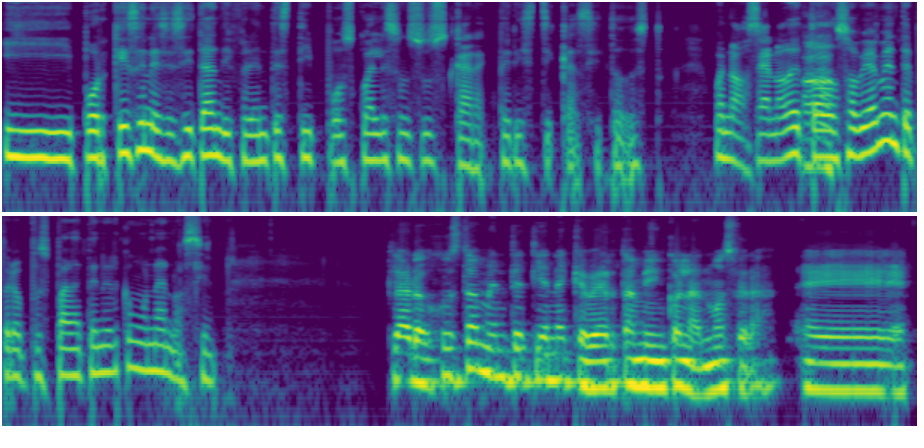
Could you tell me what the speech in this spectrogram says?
y por qué se necesitan diferentes tipos? ¿Cuáles son sus características y todo esto? Bueno, o sea, no de ah. todos, obviamente, pero pues para tener como una noción. Claro, justamente tiene que ver también con la atmósfera. Eh,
